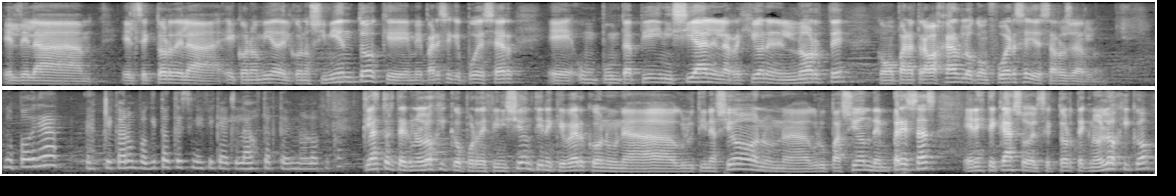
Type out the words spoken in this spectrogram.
el, de la, el sector de la economía del conocimiento, que me parece que puede ser eh, un puntapié inicial en la región, en el norte, como para trabajarlo con fuerza y desarrollarlo. ¿Nos podría explicar un poquito qué significa el clúster tecnológico? Clúster tecnológico, por definición, tiene que ver con una aglutinación, una agrupación de empresas, en este caso del sector tecnológico,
